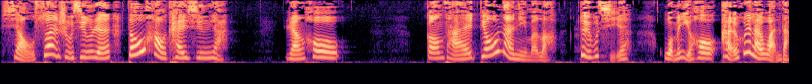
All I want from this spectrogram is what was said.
小算术星人都好开心呀。然后，刚才刁难你们了，对不起，我们以后还会来玩的。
